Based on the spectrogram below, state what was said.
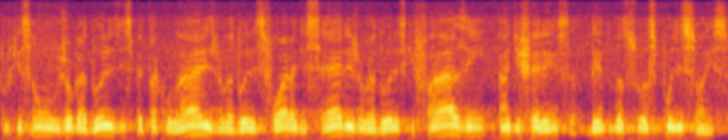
porque são jogadores espetaculares, jogadores fora de série, jogadores que fazem a diferença dentro das suas posições.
